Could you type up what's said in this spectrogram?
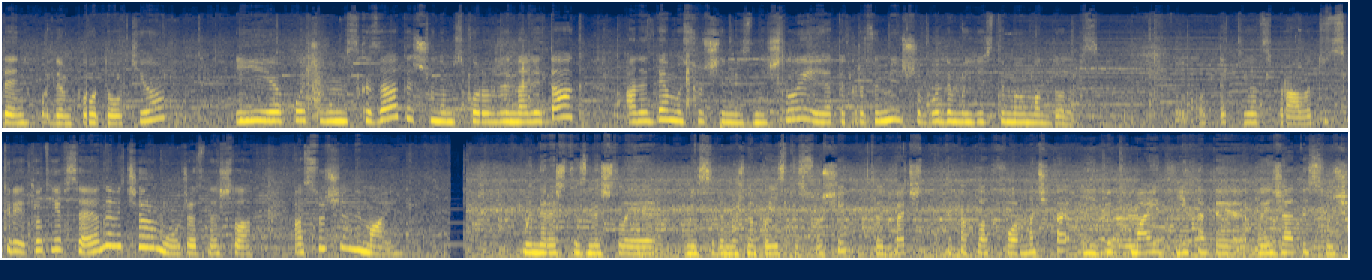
день ходимо по Токіо. І хочу вам сказати, що нам скоро вже на літак, а ніде ми суші не знайшли. І я так розумію, що будемо їсти ми в Макдональдсі. От такі от справи. Тут скрі, тут є все. Я навіть чорму вже знайшла, а суші немає. Ми нарешті знайшли місце, де можна поїсти суші. Тут бачите, така платформочка, і тут мають їхати виїжджати суші.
